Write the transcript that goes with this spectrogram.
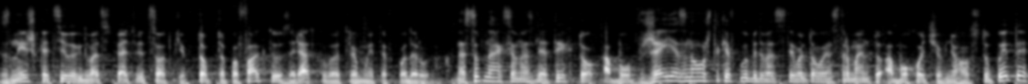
Знижка цілих 25%. Тобто, по факту, зарядку ви отримуєте в подарунок. Наступна акція у нас для тих, хто або вже є знову ж таки в клубі 20-вольтового інструменту, або хоче в нього вступити.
